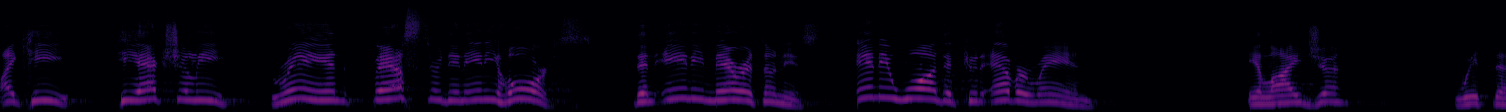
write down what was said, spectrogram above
Like he he actually ran faster than any horse, than any marathonist, anyone that could ever ran. Elijah, with the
